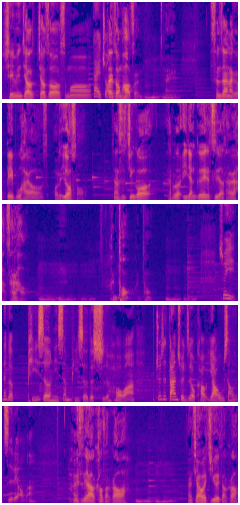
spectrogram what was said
学名叫叫做什么？带状带状疱疹。嗯哼，哎，生在那个背部，还有我的右手，但是经过差不多一两个月的治疗才好才好。嗯嗯嗯哼嗯哼，很痛很痛。嗯哼嗯哼，所以那个皮蛇，你生皮蛇的时候啊，就是单纯只有靠药物上的治疗吗？还是要靠祷告啊。嗯哼嗯哼，来教会聚会祷告。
